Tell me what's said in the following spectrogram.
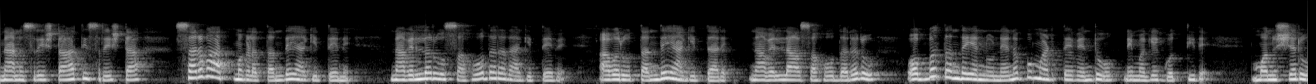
ನಾನು ಶ್ರೇಷ್ಠಾತಿ ಶ್ರೇಷ್ಠ ಸರ್ವ ಆತ್ಮಗಳ ತಂದೆಯಾಗಿದ್ದೇನೆ. ನಾವೆಲ್ಲರೂ ಸಹೋದರರಾಗಿದ್ದೇವೆ. ಅವರು ತಂದೆಯಾಗಿದ್ದಾರೆ. ನಾವೆಲ್ಲ ಸಹೋದರರು ಒಬ್ಬ ತಂದೆಯನ್ನು ನೆನಪು ಮಾಡ್ತೇವೆಂದು ನಿಮಗೆ ಗೊತ್ತಿದೆ. ಮನುಷ್ಯರು,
